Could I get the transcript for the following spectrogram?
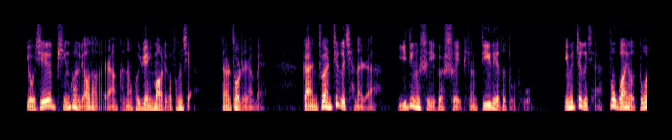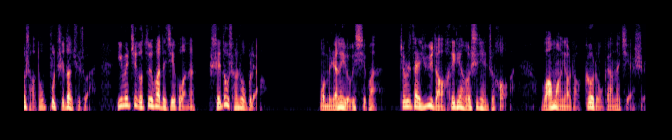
有些贫困潦倒的人可能会愿意冒这个风险，但是作者认为，敢赚这个钱的人。一定是一个水平低劣的赌徒，因为这个钱不管有多少都不值得去赚，因为这个最坏的结果呢，谁都承受不了。我们人类有个习惯，就是在遇到黑天鹅事件之后啊，往往要找各种各样的解释，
